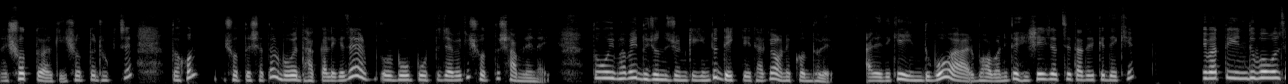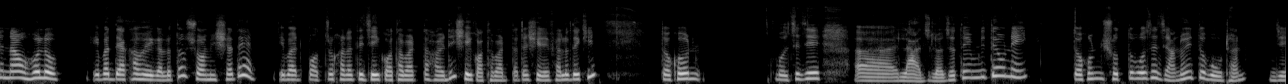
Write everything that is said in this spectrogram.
মানে সত্য আর কি, সত্য ঢুকছে, তখন সত্যের সাথে ওর বউয়ের ধাক্কা লেগে যায়, আর ওর বউ পড়তে যাবে কি সত্য সামলে নেয়। তো ওইভাবেই দুজন দুজনকে কিন্তু দেখতেই থাকে অনেকক্ষণ ধরে। আর এদিকে ইন্দুবো আর ভবানী তো হেসেই যাচ্ছে তাদেরকে দেখে। এবার তো ইন্দুবো বলছে, নাও, হলো। এবার দেখা হয়ে গেল তো স্বামীর সাথে। এবার পত্রখানাতে যেই কথাবার্তা হয়নি, সেই কথাবার্তাটা সেরে ফেলো দেখি। তখন বলছে যে লাজ লজ্জা তো এমনিতেও নেই। তখন সত্য বলছে, জানোই তো বৌঠান যে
